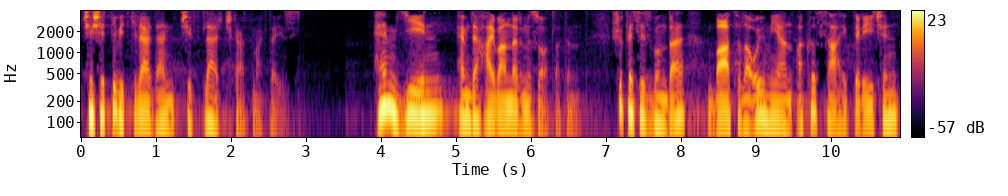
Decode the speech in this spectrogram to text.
çeşitli bitkilerden çiftler çıkartmaktayız. Hem yiyin hem de hayvanlarınızı otlatın. Şüphesiz bunda batıla uymayan akıl sahipleri için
